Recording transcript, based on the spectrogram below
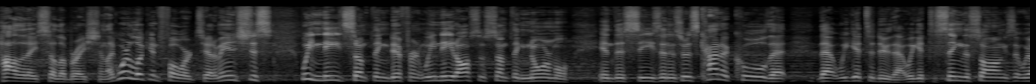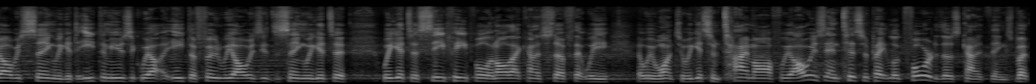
holiday celebration. Like we're looking forward to it. I mean, it's just, we need something different. We need also something normal in this season. And so it's kind of cool that, that we get to do that. We get to sing the songs that we always sing. We get to eat the music. We eat the food we always get to sing. We get to, we get to see people and all that kind of stuff that we, that we want to. We get some time off. We always anticipate, look forward to those kind of things. But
